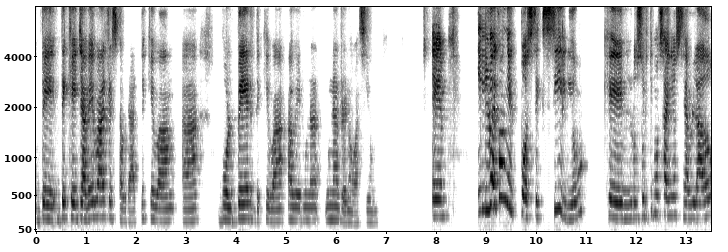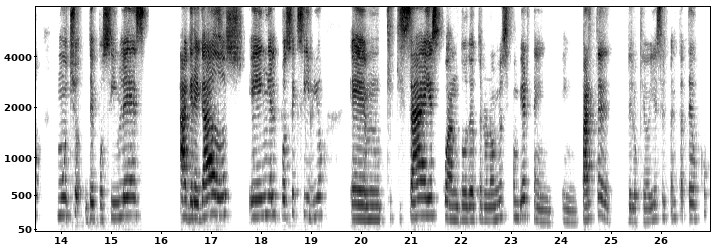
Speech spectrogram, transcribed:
de, de que Yahvé va a restaurar, de que van a volver, de que va a haber una, renovación. Eh, y luego en el post-exilio, que en los últimos años se ha hablado mucho de posibles agregados en el posexilio, eh, que quizá es cuando Deuteronomio se convierte en, parte de lo que hoy es el Pentateuco,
